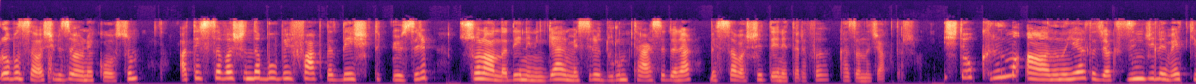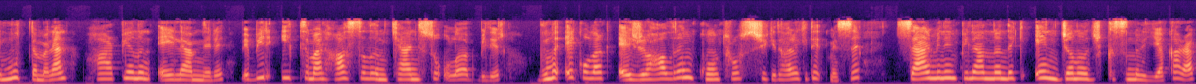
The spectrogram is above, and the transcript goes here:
Robin Savaşı bize örnek olsun. Ateş Savaşı'nda bu bir farklı değişiklik gösterip son anda Deni'nin gelmesiyle durum terse döner ve savaşı Deni tarafı kazanacaktır. İşte o kırılma anını yaratacak zincirleme etki muhtemelen Harpya'nın eylemleri ve bir ihtimal hastalığın kendisi olabilir. Buna ek olarak ejderhaların kontrolsüz şekilde hareket etmesi Selmi'nin planlarındaki en can alıcı kısımları yakarak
